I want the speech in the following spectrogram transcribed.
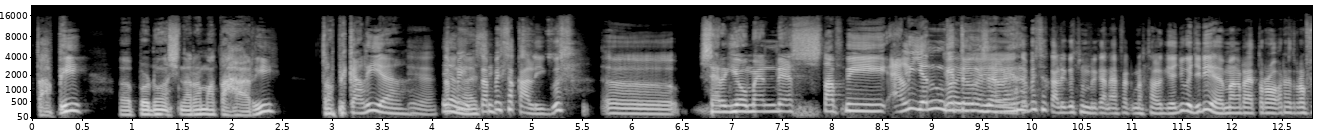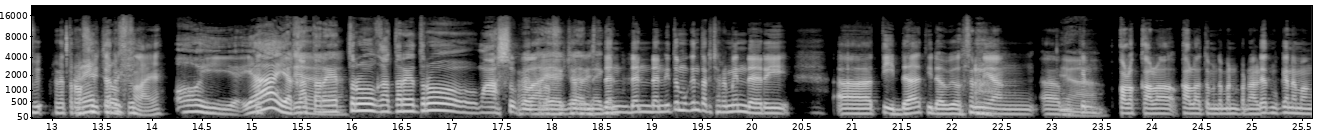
Tapi eh, penuh sinar matahari Tropicalia. Iya, Iya tapi sih? tapi sekaligus eh Sergio Mendes tapi alien gitu oh iya, iya, misalnya. iya, tapi sekaligus memberikan efek nostalgia juga. Jadi ya emang retro retro retro, Retro futuris fu- lah ya. Oh iya, ya ya kata Iya. retro, kata retro masuk lah ya kan. Ya kan? dan dan dan itu mungkin tercermin dari eh, Tida Tida Wilson yang Ya. eh, mungkin kalau kalau kalau teman-teman pernah lihat mungkin emang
